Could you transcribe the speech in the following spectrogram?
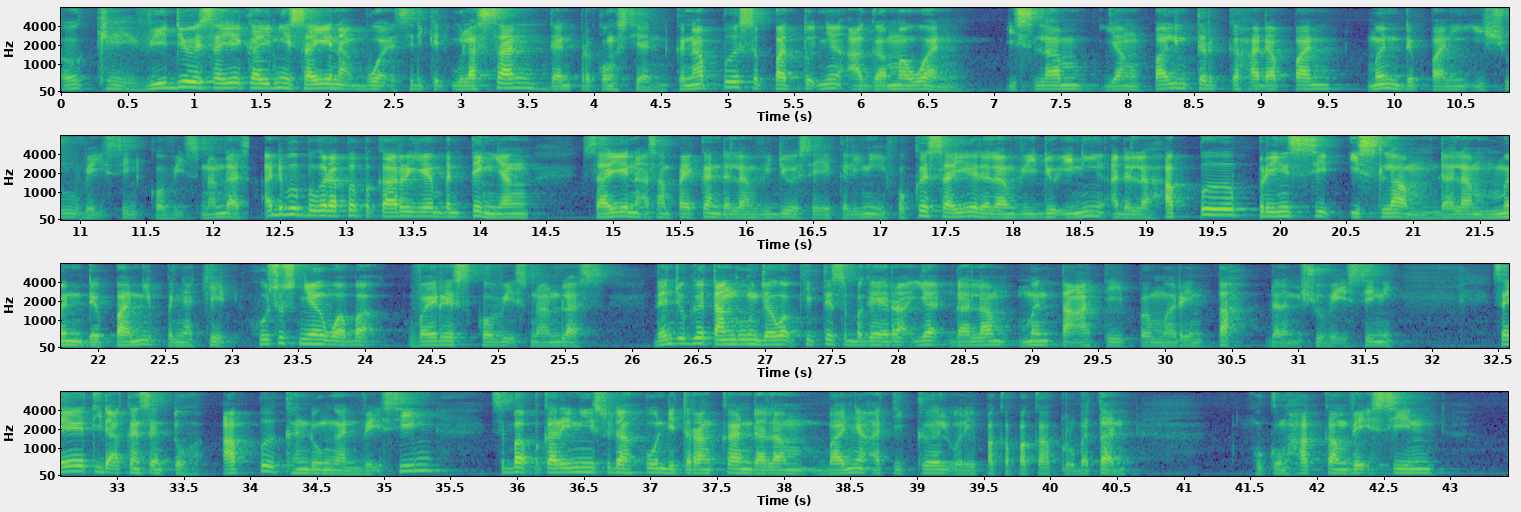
Okey, video saya kali ini saya nak buat sedikit ulasan dan perkongsian. Kenapa sepatutnya agamawan Islam yang paling terkehadapan mendepani isu vaksin COVID-19. Ada beberapa perkara yang penting yang saya nak sampaikan dalam video saya kali ini. Fokus saya dalam video ini adalah apa prinsip Islam dalam mendepani penyakit, khususnya wabak virus COVID-19 dan juga tanggungjawab kita sebagai rakyat dalam mentaati pemerintah dalam isu vaksin ni. Saya tidak akan sentuh apa kandungan vaksin sebab perkara ini sudah pun diterangkan dalam banyak artikel oleh pakar-pakar perubatan. Hukum hakam vaksin,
